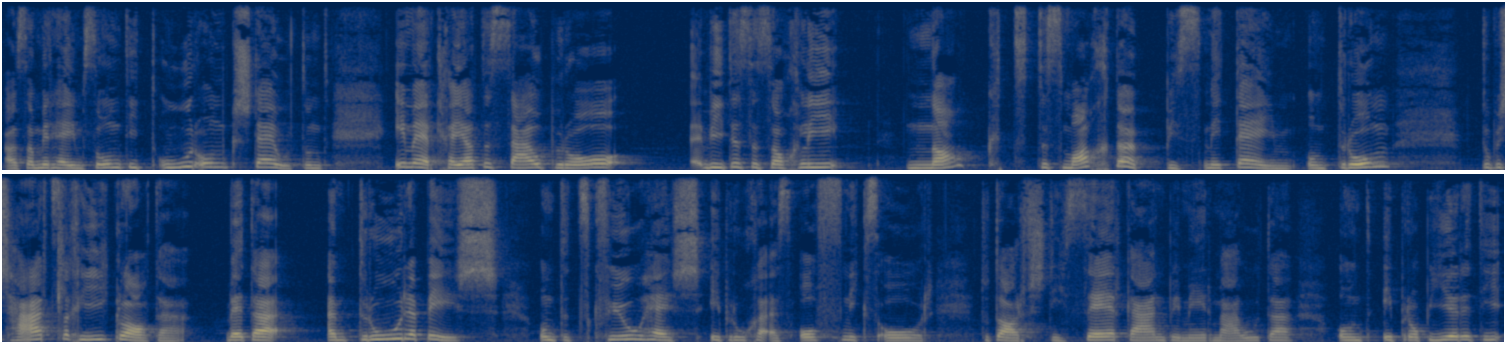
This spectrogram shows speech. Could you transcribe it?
Also wir haben am Sonntag die Uhr umgestellt und ich merke ja das selber auch, wie das so ein nackt, das macht etwas mit dem. Und darum, du bist herzlich eingeladen, wenn du am Trauern bist und das Gefühl hast, ich brauche ein offenes Ohr. Du darfst dich sehr gerne bei mir melden und ich probiere dich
